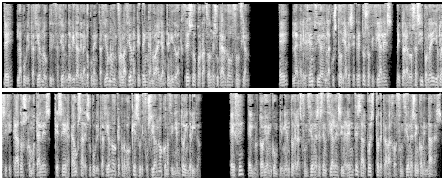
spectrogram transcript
D. La publicación o utilización indebida de la documentación o información a que tengan o hayan tenido acceso por razón de su cargo o función. E. La negligencia en la custodia de secretos oficiales, declarados así por ley o clasificados como tales, que sea causa de su publicación o que provoque su difusión o conocimiento indebido. F. El notorio incumplimiento de las funciones esenciales inherentes al puesto de trabajo o funciones encomendadas.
